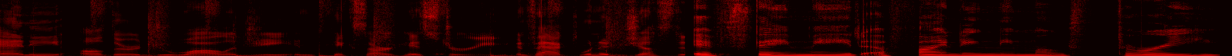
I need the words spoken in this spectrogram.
any other duology in Pixar history. In fact, when adjusted If they made a Finding Nemo 3,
